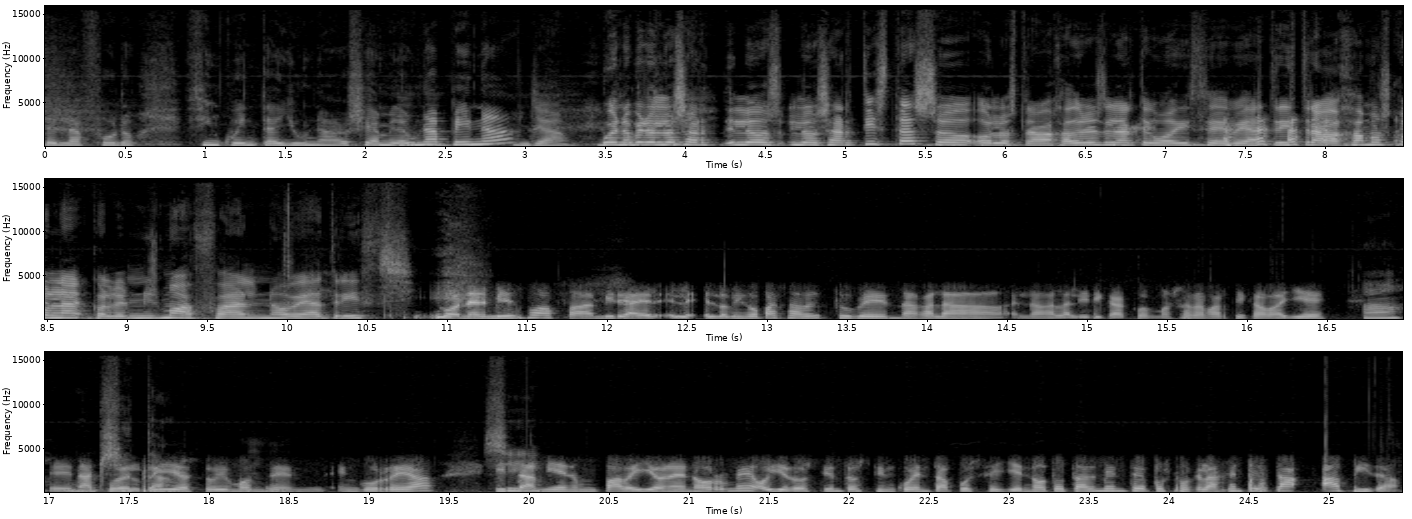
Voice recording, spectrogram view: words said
el aforo 51. O sea, me da una pena. Ya. Bueno, pero los, los, los artistas o, los trabajadores del arte, como dice Beatriz, trabajamos con, la, con el mismo afán, ¿no, Beatriz? Con el mismo afán. Mira, el, domingo pasado estuve en la gala, en la gala lírica con Monserrat Martí Caballé, ah, en Nacho del Río, estuvimos en, en Gurrea y también un pabellón enorme, oye, 250, pues se llenó totalmente, pues porque la gente está ápida,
